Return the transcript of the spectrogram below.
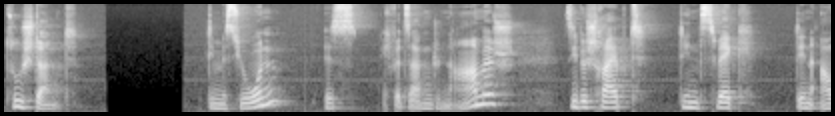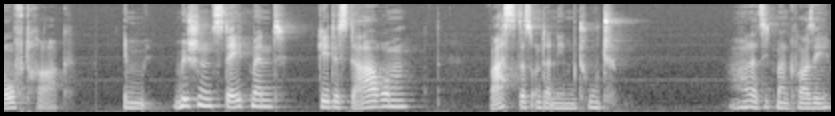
Zustand. Die Mission ist, ich würde sagen, dynamisch. Sie beschreibt den Zweck, den Auftrag. Im Mission Statement geht es darum, was das Unternehmen tut. Ja, da sieht man quasi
